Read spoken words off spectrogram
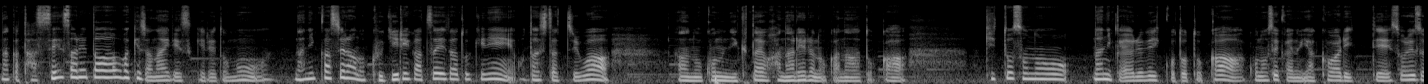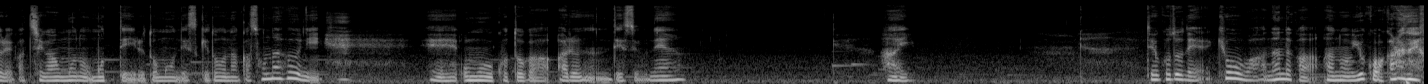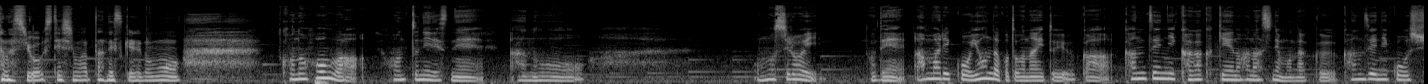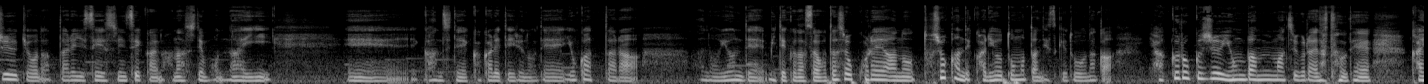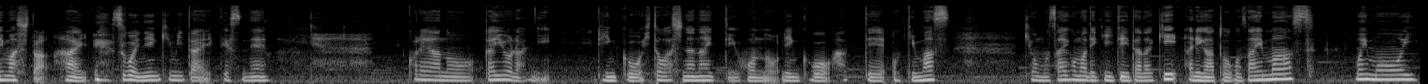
なんか達成されたわけじゃないですけれども何かしらの区切りがついた時に私たちはあのこの肉体を離れるのかなとかきっとその何かやるべきこととかこの世界の役割ってそれぞれが違うものを持っていると思うんですけどなんかそんな風に、えー、思うことがあるんですよね。はいということで今日はなんだかあのよくわからない話をしてしまったんですけれどもこの本は本当にですねあの面白いのであんまりこう読んだことがないというか完全に科学系の話でもなく完全にこう宗教だったり精神世界の話でもない、えー、感じで書かれているのでよかったらあの読んでみてください。私はこれあの図書館で借りようと思ったんですけどなんか164番待ちぐらいだったので 買いました。はい。すごい人気みたいですね。これあの概要欄にリンクを「人は死なない」っていう本のリンクを貼っておきます。今日も最後まで聞いていただきありがとうございます。もいもい。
